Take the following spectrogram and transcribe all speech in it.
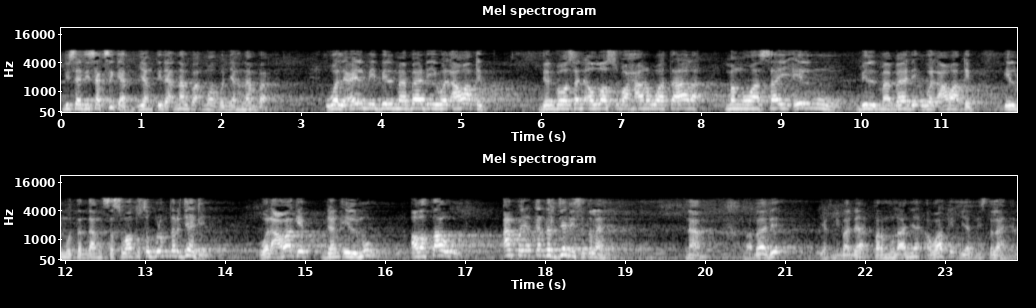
bisa disaksikan, yang tidak nampak maupun yang nampak. Wal ilmi bil mabadi wal awaqib. Dan bahwasanya Allah Subhanahu wa taala menguasai ilmu bil mabadi wal awaqib, ilmu tentang sesuatu sebelum terjadi. Wal awaqib dan ilmu Allah tahu apa yang akan terjadi setelahnya. Nah, mabadi yakni pada permulaannya awakib yakni setelahnya.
